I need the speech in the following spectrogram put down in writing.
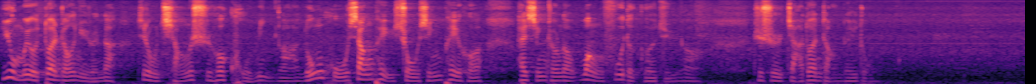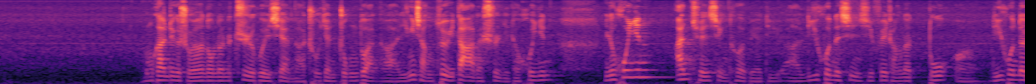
又没有断掌女人的这种强势和苦命啊。龙虎相配，手形配合，还形成了旺夫的格局啊。这是假断掌的一种。我们看这个手相当中的智慧线呢出现中断啊，影响最大的是你的婚姻，你的婚姻安全性特别低啊，离婚的信息非常的多啊。离婚的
